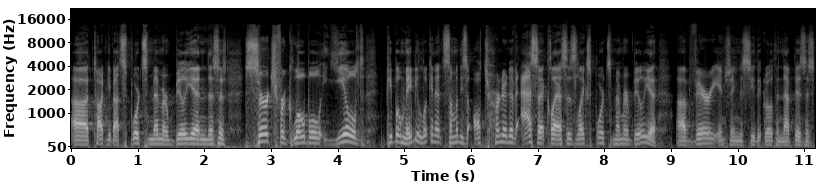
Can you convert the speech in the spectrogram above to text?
uh, talking about sports memorabilia. And this is search for global yield people may be looking at some of these alternative asset classes like sports memorabilia. Uh, very interesting to see the growth in that business.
